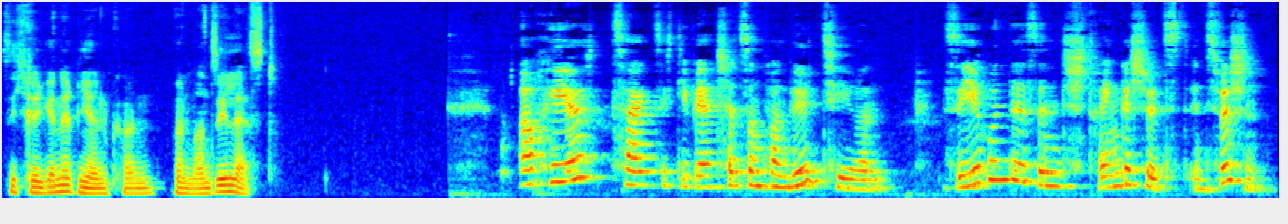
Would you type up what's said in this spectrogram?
sich regenerieren können, wenn man sie lässt. Auch hier zeigt sich die Wertschätzung von Wildtieren. Seehunde sind streng geschützt inzwischen,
